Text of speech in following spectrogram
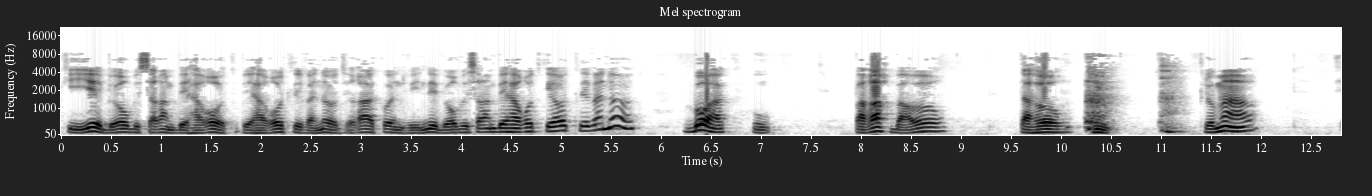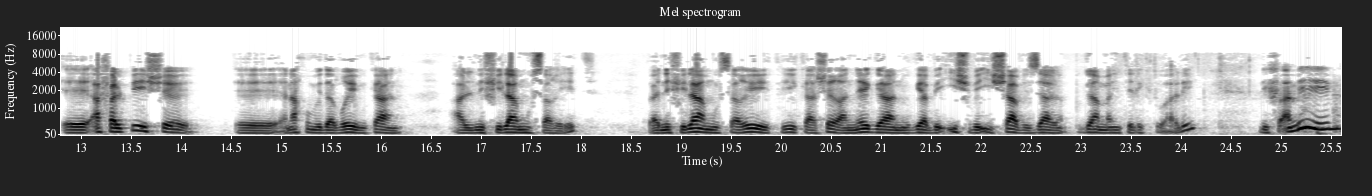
כי יהיה באור בשרם בהרות, בהרות לבנות, וראה הכהן והנה באור בשרם בהרות כאות לבנות, בוהק הוא. פרח באור, טהור הוא. כלומר, אה, אף על פי שאנחנו מדברים כאן על נפילה מוסרית, והנפילה המוסרית היא כאשר הנגע נוגע באיש ואישה וזה הפגם האינטלקטואלי, לפעמים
